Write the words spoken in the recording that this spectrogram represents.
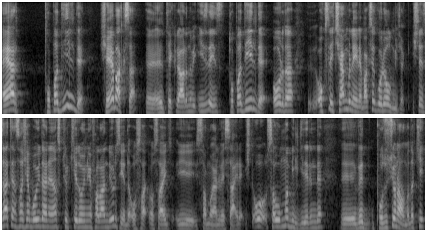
eğer topa değil de şeye baksa, e, tekrarını bir izleyin. Topa değil de orada Oxley Chamberlain'e baksa gol olmayacak. İşte zaten Sasha Boy'u da hani nasıl Türkiye'de oynuyor falan diyoruz ya da Osa- Osay, e, Samuel vesaire. İşte o savunma bilgilerinde e, ve pozisyon almadaki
